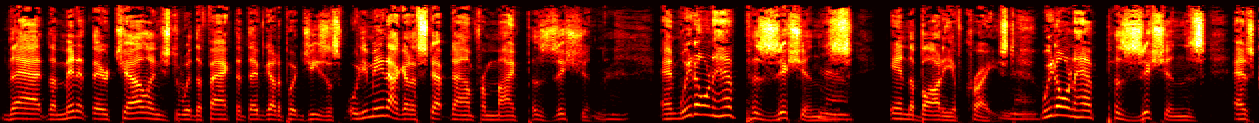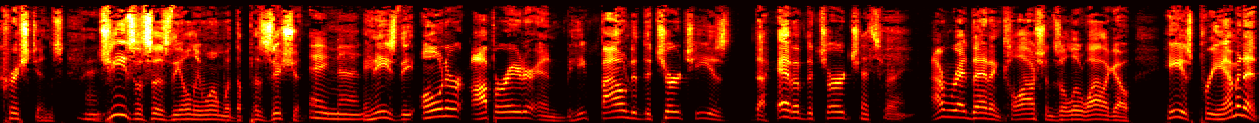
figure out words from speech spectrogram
that the minute they're challenged with the fact that they've got to put Jesus, what do you mean I got to step down from my position? And we don't have positions in the body of Christ. We don't have positions as Christians. Jesus is the only one with the position. Amen. And he's the owner, operator, and he founded the church. He is the head of the church. That's right. I read that in Colossians a little while ago. He is preeminent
